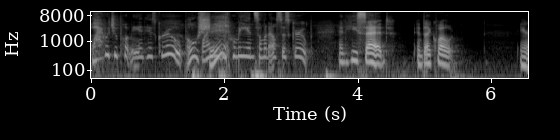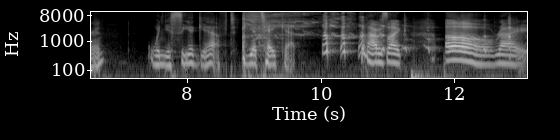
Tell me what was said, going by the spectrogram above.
Why would you put me in his group? Oh, Why didn't you put me in someone else's group? And he said, and I quote, Erin, when you see a gift, you take it. and I was like, Oh, right,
